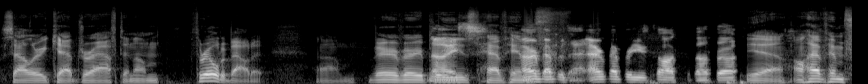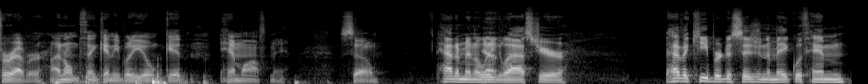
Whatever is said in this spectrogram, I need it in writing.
salary cap draft, and I'm thrilled about it. Um, very very pleased Nice. have him. I remember that. I remember you talked about that. Yeah, I'll have him forever. I don't think anybody will get him off me. So, had him in a Yeah. league last year. Have a keeper decision to make with him.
